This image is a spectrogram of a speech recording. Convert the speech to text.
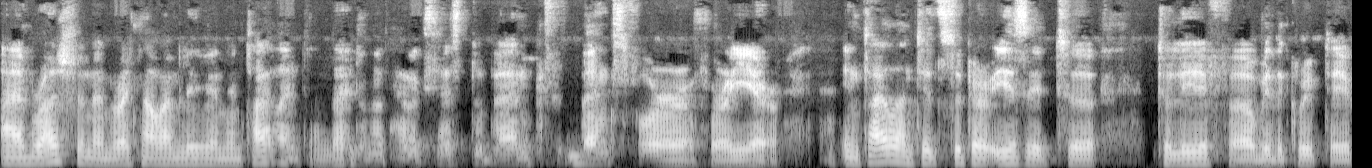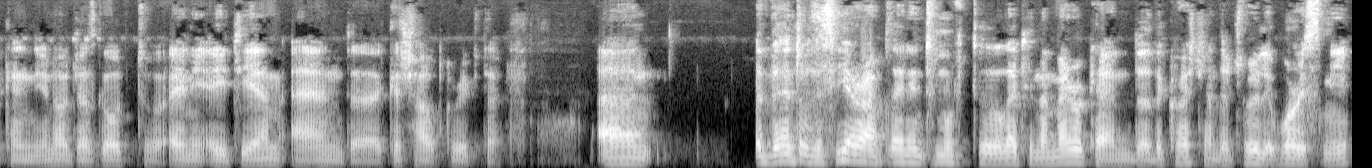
I'm Russian, and right now I'm living in Thailand, and I do not have access to bank banks for for a year. In Thailand, it's super easy to to live uh, with the crypto. You can, you know, just go to any ATM and uh, cash out crypto. And at the end of this year, I'm planning to move to Latin America, and uh, the question that really worries me,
